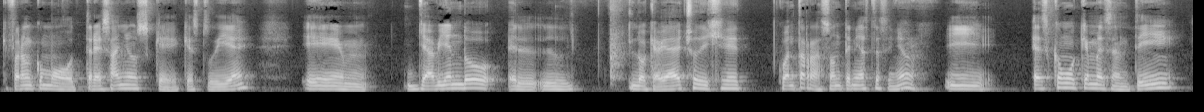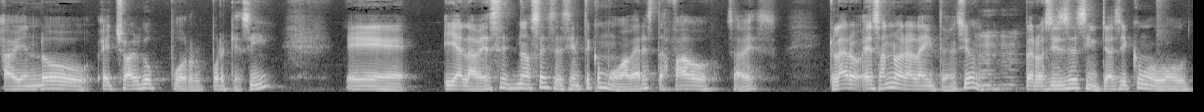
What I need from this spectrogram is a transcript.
que fueron como tres años que, que estudié, em, ya viendo el, lo que había hecho, dije, cuánta razón tenía este señor. Y es como que me sentí habiendo hecho algo por, porque sí. Eh, y a la vez, no sé, se siente como haber estafado, ¿sabes? Claro, esa no era la intención, pero sí se sintió así como,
